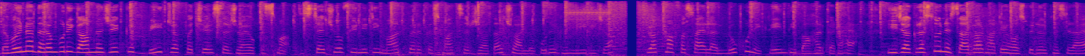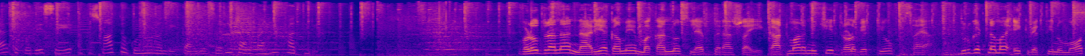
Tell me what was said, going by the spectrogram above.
ડભોઈના ધરમપુરી ગામ નજીક બે ટ્રક વચ્ચે સર્જાયો અકસ્માત. સ્ટેચ્યુ ઓફ યુનિટી માર્ગ પર અકસ્માત સર્જાતા ચાર લોકોને ગંભીર ઈજા. ટ્રકમાં ફસાયેલા લોકોને ક્રેનથી બહાર કઢાયા. ઈજાગ્રસ્તોને સારવાર માટે હોસ્પિટલ ખસેડાયા તો પોલીસે અકસ્માતનો ગુનો નોંધી કાયદેસરની કાર્યવાહી હાથ ધરી. વડોદરાના નારિયા ગામે મકાનનો સ્લેબ ધરાશાયી. કાટમાળ નીચે ત્રણ વ્યક્તિઓ ફસાયા. દુર્ઘટનામાં એક વ્યક્તિનું મોત,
